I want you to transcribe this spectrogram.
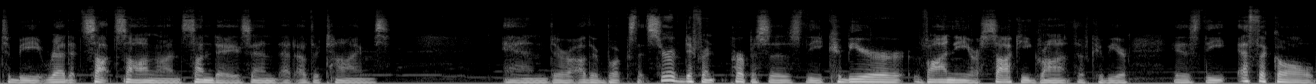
to be read at satsang on Sundays and at other times. And there are other books that serve different purposes. The Kabir Vani or Sakhi Granth of Kabir is the ethical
